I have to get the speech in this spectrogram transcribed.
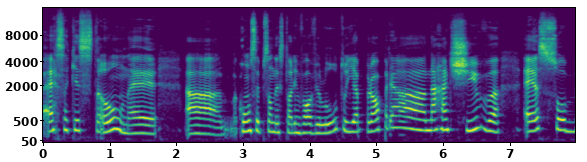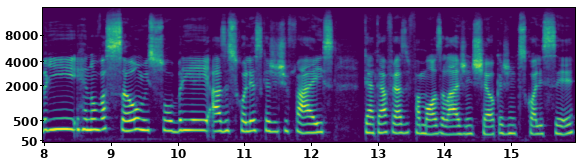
essa questão, né? a concepção da história envolve luto e a própria narrativa é sobre renovação e sobre as escolhas que a gente faz tem até a frase famosa lá, a gente é o que a gente escolhe ser.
